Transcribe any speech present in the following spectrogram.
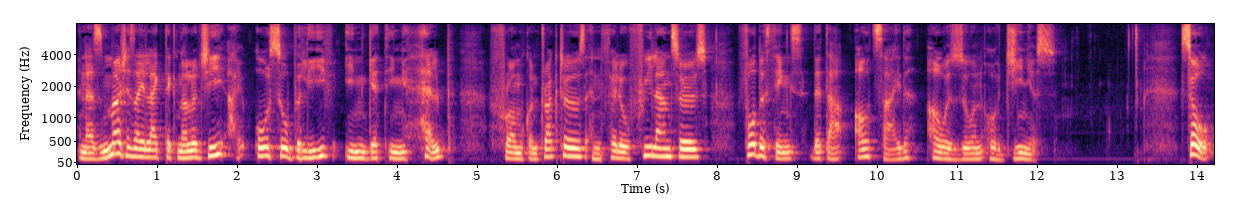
And as much as I like technology, I also believe in getting help from contractors and fellow freelancers for the things that are outside our zone of genius. So,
